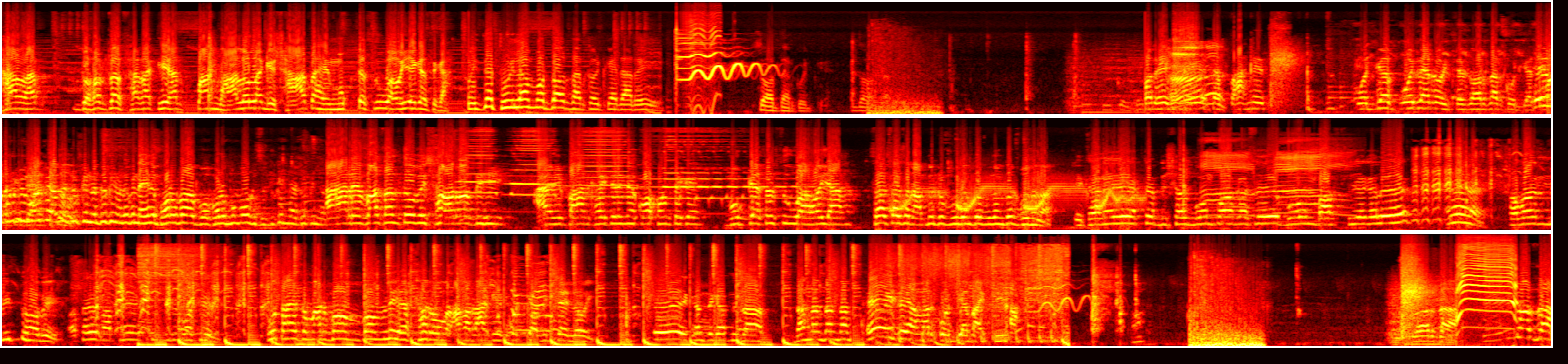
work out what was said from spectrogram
হালার দরজা ছাড়া কি আর পান ভালো লাগে? সাত আহে মুখটা চুয়া হয়ে গেছে গা। ওই যে থুইলাম মোর দরদার কইটকে ডারে জরদার কইটকে জরদার আরে বাসান তুমি সারদি আমি পান খাইতে না কখন থেকে? মুখ গেছে চুয়া হইয়া। স্যার স্যার স্যার আপনি একটু বুঝান তো বুঝান তো বুঝুন। এখানে একটা বিশাল বোম পাওয়া গেছে বোম বাস হয়ে গেলে হ্যাঁ সবার মৃত্যু হবে। অতএব আপনি একটু দূরে বসেন। কোথায় তোমার বম? বম লিয়ে সরো আমার আগে কোটকা বিটাই লই। এখান থেকে আপনি যান। দান দান দান দান। এই যে আমার কোটকা পাইছি জর্দা জর্দা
